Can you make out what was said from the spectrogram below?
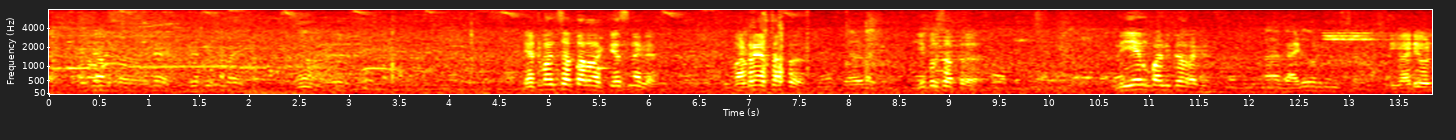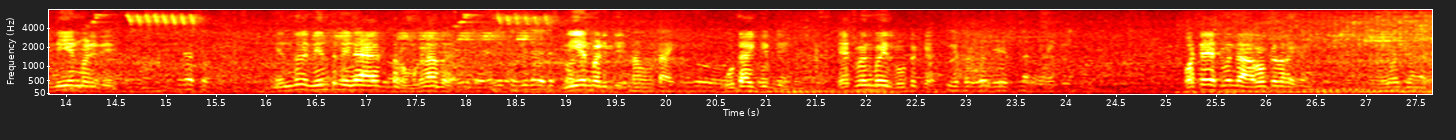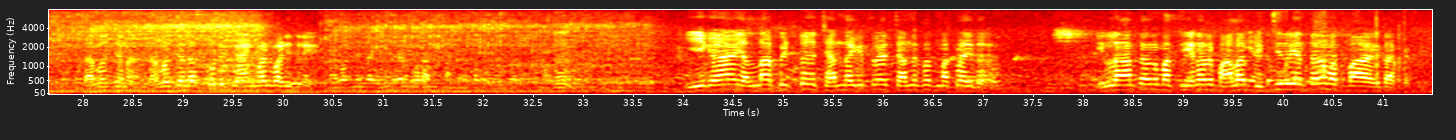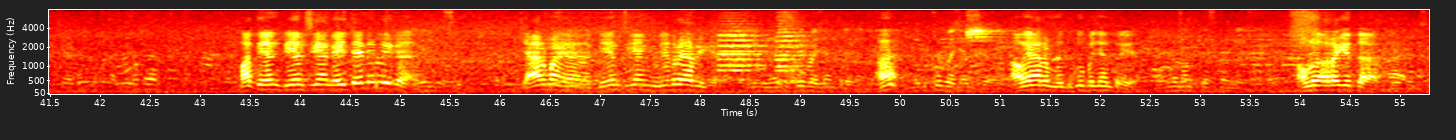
ಎಷ್ಟು ಮಂದಿ ಸತ್ತಾರ ಕೇಸ್ನಾಗ? ಮರ್ಡ್ರ್ ಎಷ್ಟು ಆತ? ಇಬ್ರು ಸತ್ರ? ನೀ ಏನು ಮಾಡಿದ್ದೆ ಅದ್ರಾಗ? ಗಾಡಿ ಹೊಡ್ಕೊಂಡು ಸರ್. ಈ ಗಾಡಿ ಹೊಡ್ ನೀ ಏನು ಮಾಡಿದಿ ಇದೆ ಸರ್ ನಿಂದು ನಿಂತು ನಿನ್ನೆ ಹಾಕ್ತಾರ ಮಗನಾದ? ಎಲ್ಲಿ ನೀ ಏನು ಮಾಡಿದ್ದಿ? ನಾವು ಊಟ ಹಾಕಿ ಊಟ ಹಾಕಿದ್ದಿ? ಎಷ್ಟು ಮಂದಿ ಬೈದ್ರು ಊಟಕ್ಕೆ? ಈಗ ಹೊಟ್ಟೆ ಎಷ್ಟು ಮಂದಿ ಆರೋಗ್ಯದ್ರಾಗ? ನಲ್ವತ್ತು ಜನ. ನಲ್ವತ್ತು ಜನ. ನಲ್ವತ್ತು ಜನ ಕೂಡಿ ಪ್ಲ್ಯಾನ್ ಮಾಡಿ ಮಾಡಿದ್ರಿ. ಹ್ಮ್. ಈಗ ಎಲ್ಲ ಬಿಟ್ಟು ಚಂದಾಗಿದ್ರೆ ಚಂದ ಇರ್ತದ ಮಕ್ಳ ಇದ. ಇಲ್ಲ ಅಂತಂದ್ರೆ ಮತ್ತೆ ಏನಾದ್ರು ಬಾಲ ಬಿಚ್ಚಿದ್ರಿ ಅಂತಂದ್ರೆ ಮತ್ತೆ ಭಾಳ ಇದಾಗ್ತೈತಿ ಮತ್ತೆ ಏನು ಡಿ ಎಂ ಸಿ ಗ್ಯಾಂಗ್ ಐತೇನಿಲ್ಲ ಈಗ? ಯಾರು D M C gang leader ಯಾರು ಈಗ? ಅವ ಯಾರು? ಮುದುಕು ಭಜಂತ್ರಿ. ಅವನು ಅವರಾಗಿದ್ದ?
